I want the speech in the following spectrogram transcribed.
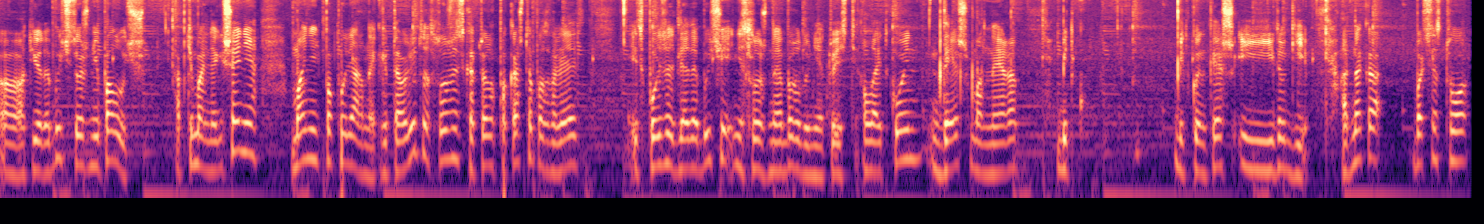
э, от ее добычи тоже не получишь. Оптимальное решение – майнить популярные криптовалюты, сложность которых пока что позволяет использовать для добычи несложное оборудование, то есть Litecoin, Dash, Monero, Bitcoin Cash и другие. Однако Большинство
